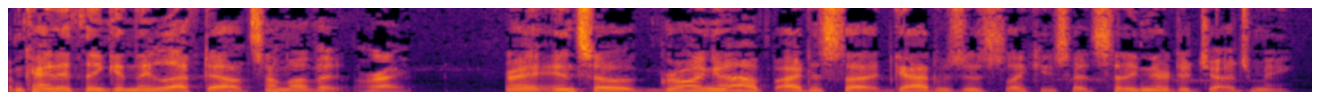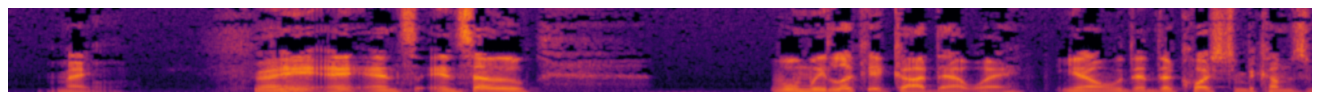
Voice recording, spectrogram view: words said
I'm kind of thinking they left out some of it. Right. Right. And so growing up, I just thought God was just, like you said, sitting there to judge me. Right. Right. And, and and so when we look at God that way, you know, the, the question becomes,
